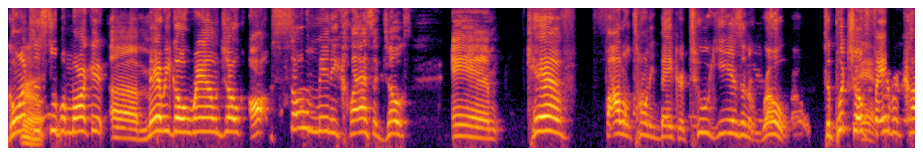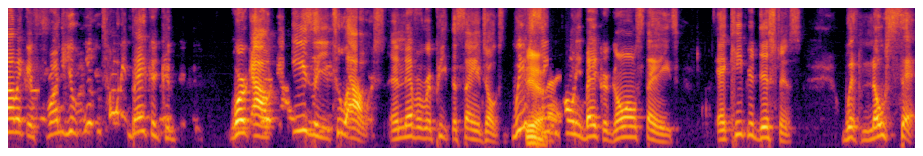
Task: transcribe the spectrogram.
going to the supermarket, uh, merry-go-round joke, all so many classic jokes. And Kev followed Tony Baker two years in a row to put your Man. favorite comic in front of you. you. Tony Baker could work out easily two hours and never repeat the same jokes. We've Yeah. seen Tony Baker go on stage and keep your distance with no set.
